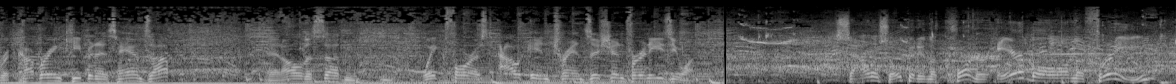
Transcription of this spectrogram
Recovering, keeping his hands up. And all of a sudden, Wake Forest out in transition for an easy one. Sallis open in the corner. Air ball on the three.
